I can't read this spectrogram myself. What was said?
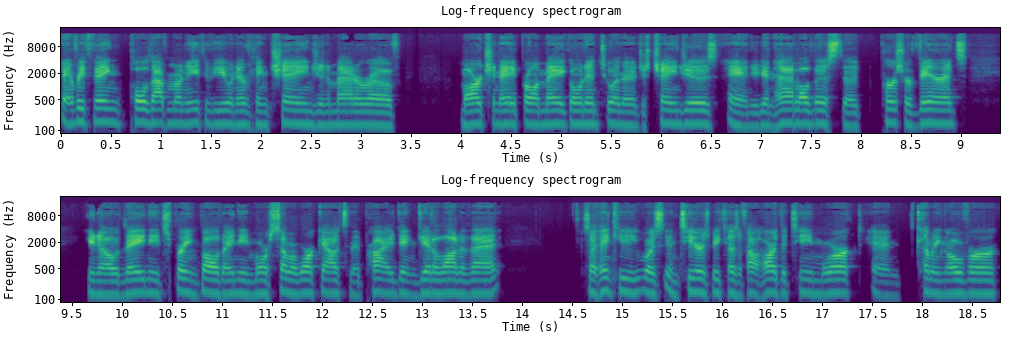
everything pulled out from underneath of you and everything changed in a matter of March and April and May going into it, and then it just changes. And you didn't have all this, the perseverance. You know, they need spring ball, they need more summer workouts, and they probably didn't get a lot of that. So I think he was in tears because of how hard the team worked and coming over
